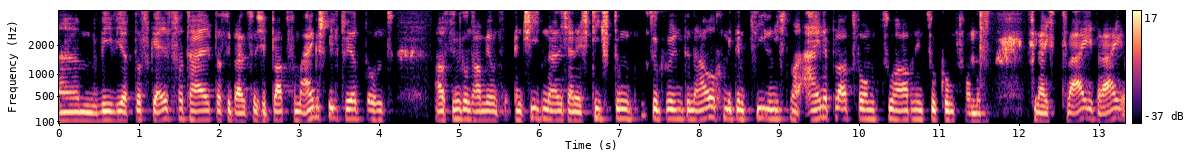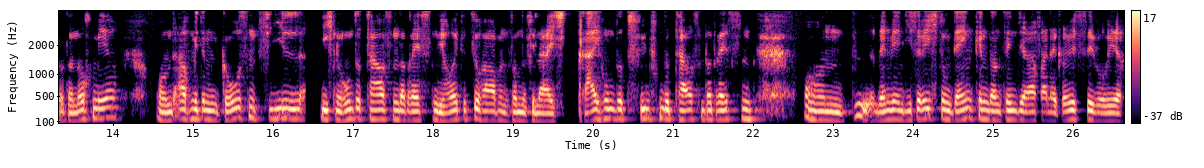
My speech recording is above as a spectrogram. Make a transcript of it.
ähm, wie wird das Geld verteilt, das über eine solche Plattform eingespielt wird. Und aus dem Grund haben wir uns entschieden, eigentlich eine Stiftung zu gründen, auch mit dem Ziel, nicht nur eine Plattform zu haben in Zukunft, sondern vielleicht zwei, drei oder noch mehr. Und auch mit dem großen Ziel, nicht nur 100.000 Adressen wie heute zu haben, sondern vielleicht 300, 500.000 Adressen. Und wenn wir in diese Richtung denken, dann sind wir auf einer Größe, wo wir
